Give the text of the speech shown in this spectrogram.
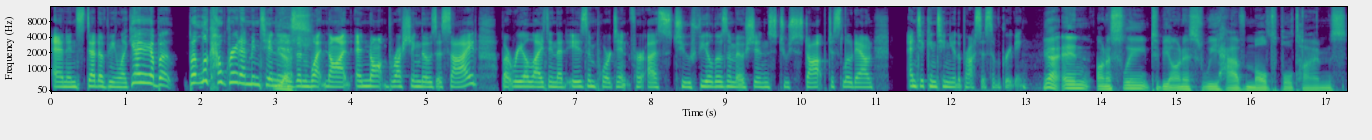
And instead of being like, yeah, yeah, yeah, but but look how great Edmonton Yes. is and whatnot, and not brushing those aside, but realizing that it is important for us to feel those emotions, to stop, to slow down, and to continue the process of grieving. Yeah, and honestly, to be honest, we have multiple times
